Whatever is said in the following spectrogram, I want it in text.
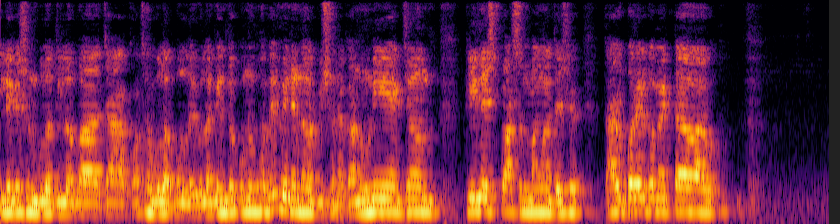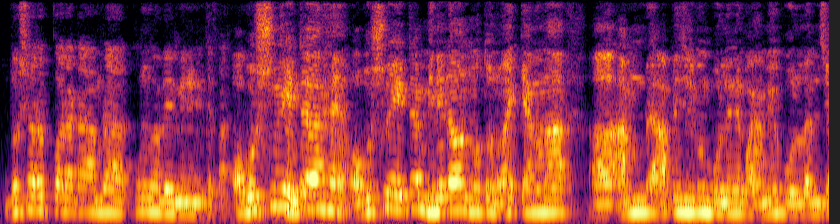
ইলিগেশনগুলো দিল বা যা কথাগুলো বলল, এগুলো কিন্তু কোনোভাবে মেনে নেওয়ার বিষয় না। কারণ উনি একজন ক্লিনেস্ট পার্সন বাংলাদেশে। তার উপর এরকম একটা দোষারোপ করাটা আমরা কোনোভাবে মেনে নিতে পারি অবশ্যই এটা হ্যাঁ অবশ্যই এটা মেনে নেওয়ার মতো নয়। কেননা আমরা আপনি যেরকম বললেন এবং আমিও বললাম যে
